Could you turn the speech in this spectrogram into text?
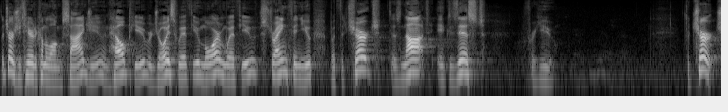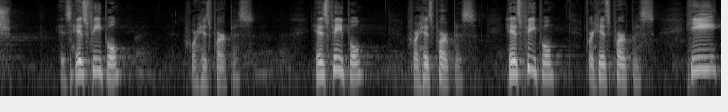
The church is here to come alongside you and help you, rejoice with you, mourn with you, strengthen you, but the church does not exist for you. The church is His people for His purpose. His people for His purpose. His people for His purpose. He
